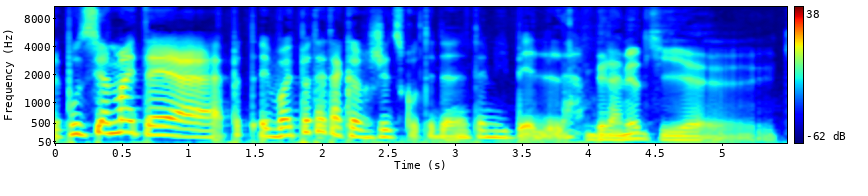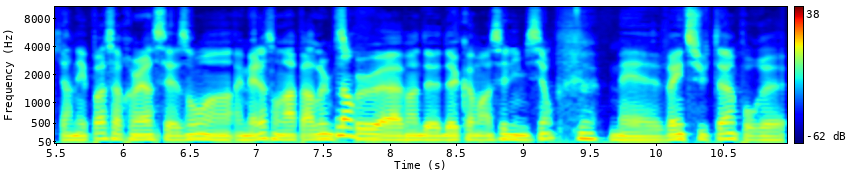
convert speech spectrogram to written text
le positionnement était à- peut- va être peut-être à corriger du côté de notre ami Bill. Belhamid qui, euh, qui en est pas à sa première saison en MLS. On en parlait un petit Non. peu avant de, de commencer l'émission. Ouais. Mais 28 ans pour, euh,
